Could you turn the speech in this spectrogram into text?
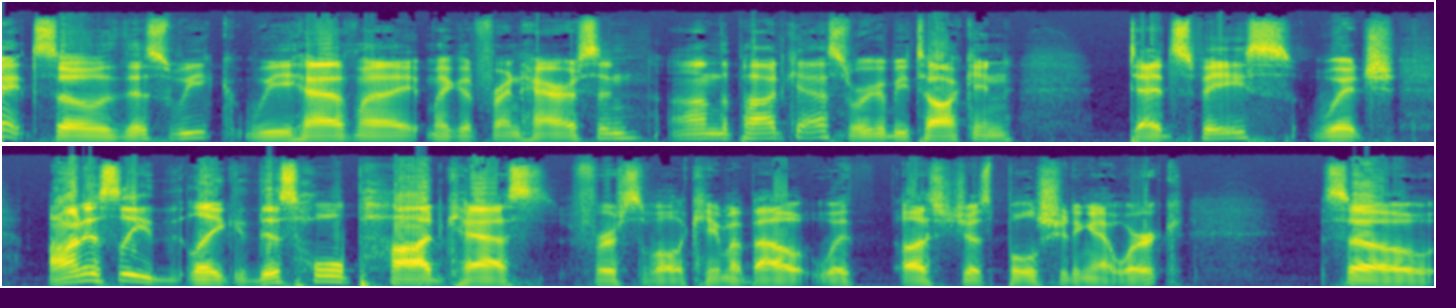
Right. So this week we have my, my good friend Harrison on the podcast. We're going to be talking Dead Space, which honestly, like this whole podcast, first of all, came about with us just bullshitting at work. So,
